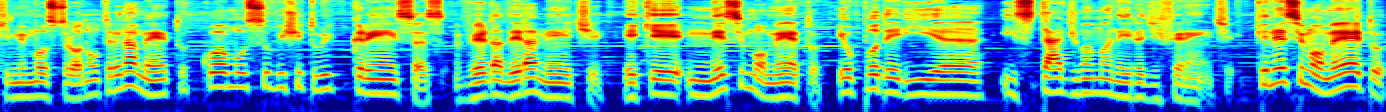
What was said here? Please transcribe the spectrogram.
que me mostrou num treinamento como substituir crenças verdadeiramente e que nesse momento eu poderia estar de uma maneira diferente. Que nesse momento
